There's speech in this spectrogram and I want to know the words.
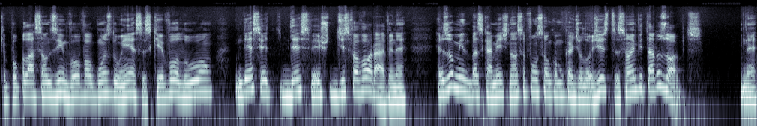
que a população desenvolva algumas doenças que evoluam em desfecho desfavorável, né? Resumindo, basicamente, nossa função como cardiologista são evitar os óbitos, né?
